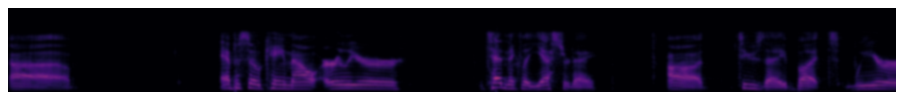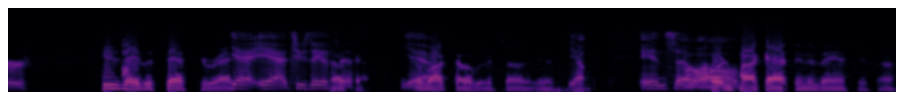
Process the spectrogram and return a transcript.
uh episode came out earlier technically yesterday. Uh Tuesday, but we're Tuesday the fifth, correct? yeah, yeah, Tuesday the Okay. fifth. Of Yeah, October. So yeah. Yep. And so um, podcast in advance. stuff.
